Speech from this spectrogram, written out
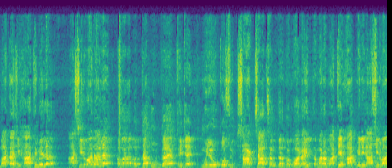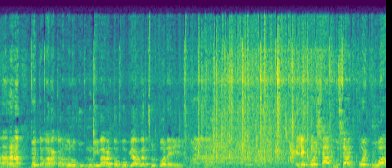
માતાજી હાથ મેલે આશીર્વાદ આલે, અમારા બધા દુઃખ ગાયબ થઈ જાય. હું એવું કહું છું, સાક્ષાત શંકર ભગવાન આવીને તમારા માથે હાથ મેલીને આશીર્વાદ આલે ને, તો તમારા કર્મોનું, દુઃખનું નિવારણ તો ભોગવ્યા વગર છૂટકો નહીં. એટલે કોઈ સાધુ સંત, કોઈ ભુવા,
